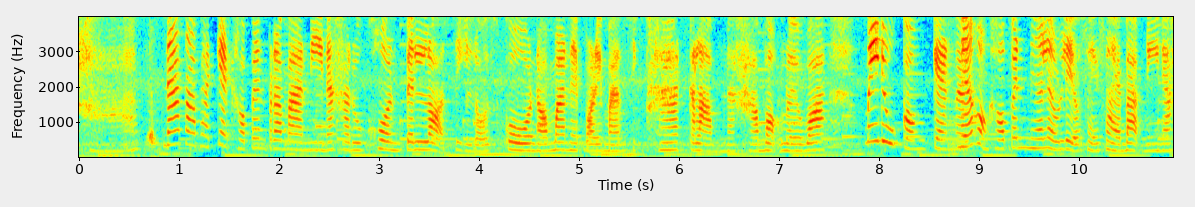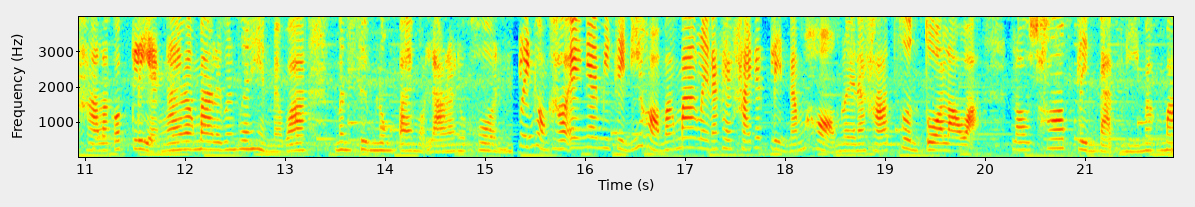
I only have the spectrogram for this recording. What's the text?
คะ หน้าตาแพ็กเกจเขาเป็นประมาณนี้นะคะ ทุกคนเป็นหลอดสีโรสโกเนาะมาในปริมาณ 15 กรัมนะคะ บอกเลยว่าไม่ดูกองแกงนะเนื้อของเขาเป็นเนื้อเหลวๆใสๆแบบนี้นะคะ แล้วก็เกลี่ยง่ายมากๆเลยเพื่อนๆเห็นไหมว่า มันซึมลงไปหมดแล้วนะทุกคน กลิ่นของเขาเองเนี่ยมีกลิ่นที่หอมมากๆเลยนะคล้ายๆกับกลิ่นน้ำหอมเลยนะคะ ส่วนตัวเราอะเราชอบกลิ่นแบบนี้ม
